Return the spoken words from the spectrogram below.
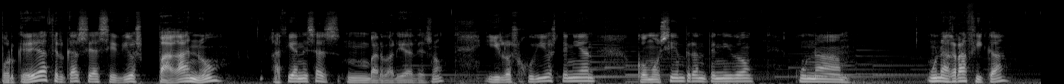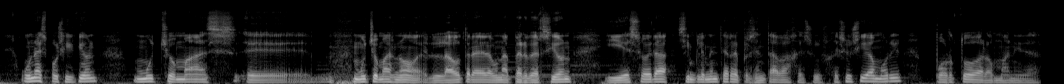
Por querer acercarse a ese Dios pagano, hacían esas barbaridades, ¿no? Y los judíos tenían, como siempre han tenido, una, una gráfica una exposición mucho más, eh, mucho más no, la otra era una perversión y eso era simplemente representaba a Jesús. Jesús iba a morir por toda la humanidad,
